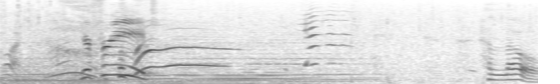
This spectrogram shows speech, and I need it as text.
four. You're freed. Hello.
